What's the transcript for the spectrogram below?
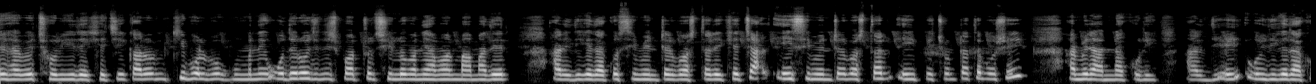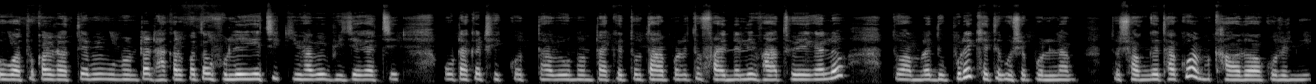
এইভাবে ছড়িয়ে রেখেছি। কারণ কি বলব মানে ওদেরও জিনিসপত্র ছিল মানে আমার মামাদের। আর এদিকে দেখো, সিমেন্টের বস্তা রেখেছে। আর এই সিমেন্টের বস্তার এই পেছনটাতে বসেই আমি রান্না করি। আর এই ওইদিকে দেখো, গতকাল রাতে আমি উনুনটা ঢাকার কথা ভুলে গেছি, কীভাবে ভিজে গেছে। ওটাকে ঠিক করতে হবে উনুনটাকে। তো তারপরে তো ফাইনালি ভাত হয়ে গেল। তো আমরা দুপুরে খেতে বসে পড়লাম। তো সঙ্গে থাকো আমি খাওয়া দাওয়া করে নিই।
